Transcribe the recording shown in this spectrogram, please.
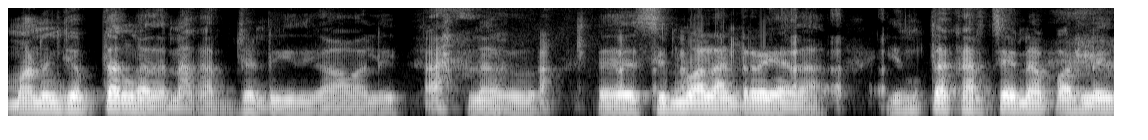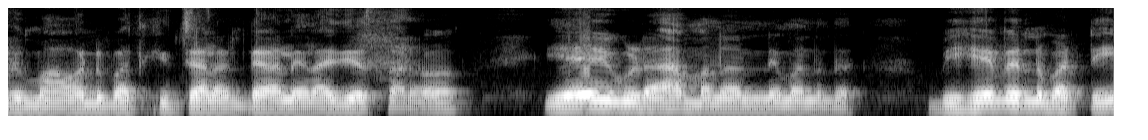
మనం చెప్తాం కదా నాకు అర్జెంటుగా ఇది కావాలి. నాకు ఏ, సినిమాలు అంటారు కదా ఎంత ఖర్చు అయినా పర్లేదు మా ఆవిడని బతికించాలంటే వాళ్ళు ఎలా చేస్తారో? ఏఐ కూడా మనల్ని మన బిహేవియర్ని బట్టి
